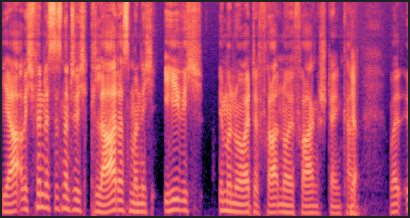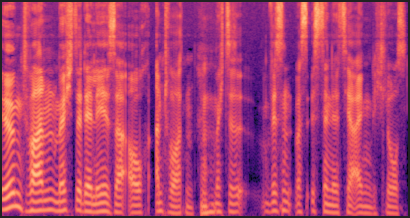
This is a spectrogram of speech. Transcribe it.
Ja, aber ich finde, es ist natürlich klar, dass man nicht ewig immer nur weiter fra neue Fragen stellen kann. Ja. Weil irgendwann möchte der Leser auch antworten. Mhm. Möchte wissen, was ist denn jetzt hier eigentlich los?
